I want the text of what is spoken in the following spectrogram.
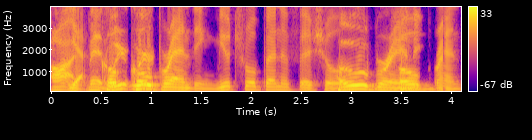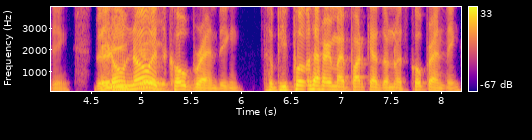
yeah, man, co- branding mutual beneficial, co-branding, co-branding. They don't know go. it's co-branding. The people that are in my podcast don't know it's co-branding.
